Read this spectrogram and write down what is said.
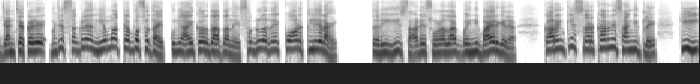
ज्यांच्याकडे म्हणजे सगळ्या नियमात त्या बसत आहेत कुणी आयकर दाता नाही सगळं रेकॉर्ड क्लिअर आहे. तरीही साडे सोळा लाख बहिणी बाहेर गेल्या. कारण की सरकारने सांगितलंय की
